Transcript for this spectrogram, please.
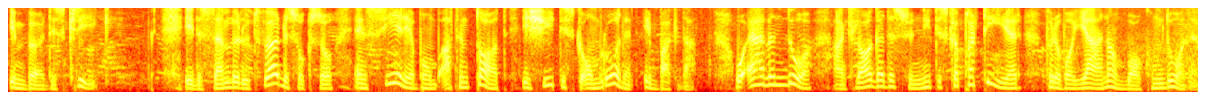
inbördeskrig. I december utfördes också en serie bombattentat i shiitiska områden i Bagdad. Och även då anklagades sunnitiska partier för att vara hjärnan bakom dåden.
